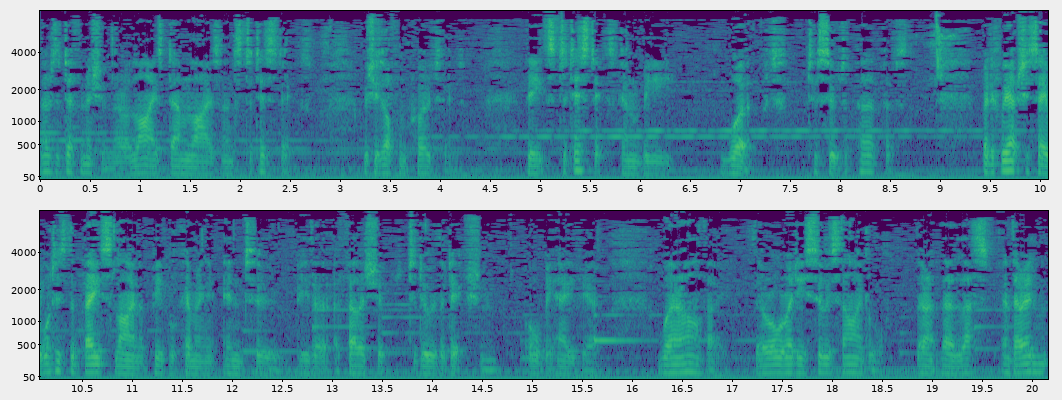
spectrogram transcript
there is a definition. There are lies, damn lies, and statistics, which is often quoted. The statistics can be worked to suit a purpose. But if we actually say what is the baseline of people coming into either a fellowship to do with addiction or behaviour, where are they? They're already suicidal. They're at their last, they're in,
